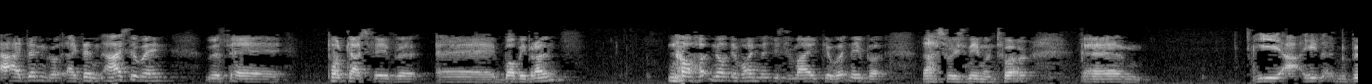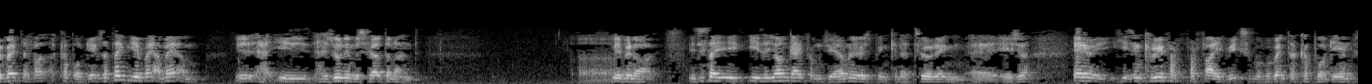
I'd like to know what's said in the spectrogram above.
I didn't go. I didn't. I actually went with uh, podcast favourite uh, Bobby Brown. Not not the one that used to married to Whitney, but that's his name on Twitter. Um, he uh, he we went to a couple of games. I think you might have met him. He, he, his real name was Ferdinand. Uh, Maybe not. He's just like he, he's a young guy from Germany who's been kind of touring uh, Asia. Anyway, he's in Korea for, for five weeks. and We went to a couple of games.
